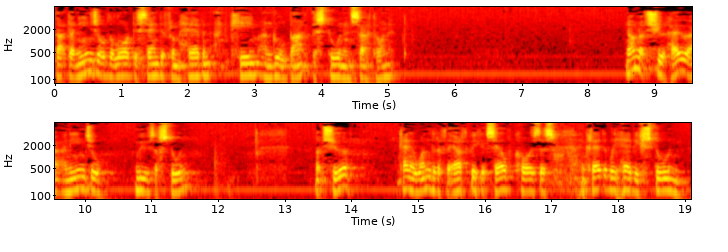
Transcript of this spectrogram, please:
that an angel of the Lord descended from heaven and came and rolled back the stone and sat on it. Now, I'm not sure how an angel moves a stone. Not sure. I kind of wonder if the earthquake itself caused this incredibly heavy stone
